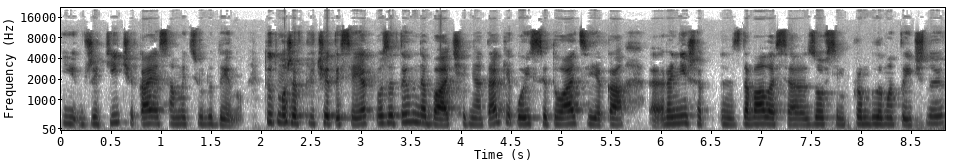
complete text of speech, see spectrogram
і в житті чекає саме цю людину. Тут може включитися як позитивне бачення, так якоїсь ситуації, яка е, раніше е, здавалася зовсім проблематичною.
